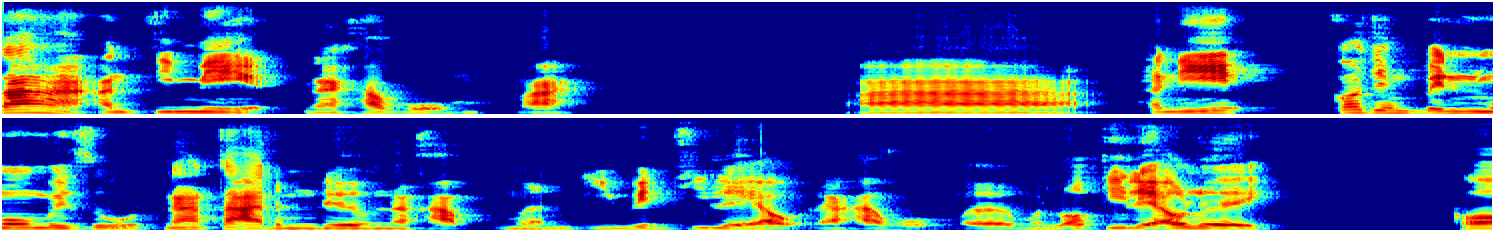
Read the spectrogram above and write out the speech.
ตาอันติเมตนะครับผม มาอ่าอันนี้ก็ยังเป็นโมบิสูตรหน้าตาเดิมๆนะครับ เหมือนอีเวนท์ที่แล้วนะครับผม เออเหมือนรอบที่แล้วเลย ก็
